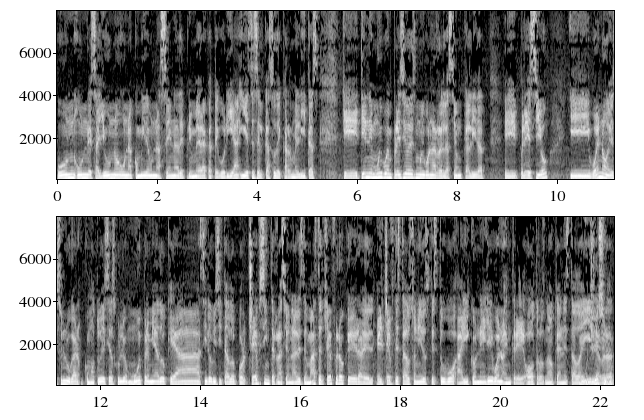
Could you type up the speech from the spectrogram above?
un, un desayuno, una comida, una cena de primera categoría y este es el caso de Carmelitas que tiene muy buen precio, es muy buena relación calidad-precio. Eh, y bueno, es un lugar, como tú decías, Julio, muy premiado que ha sido visitado por chefs internacionales de Masterchef. Creo que era el, el chef de Estados Unidos que estuvo ahí con ella y bueno, entre otros, ¿no? Que han estado ahí. La verdad,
